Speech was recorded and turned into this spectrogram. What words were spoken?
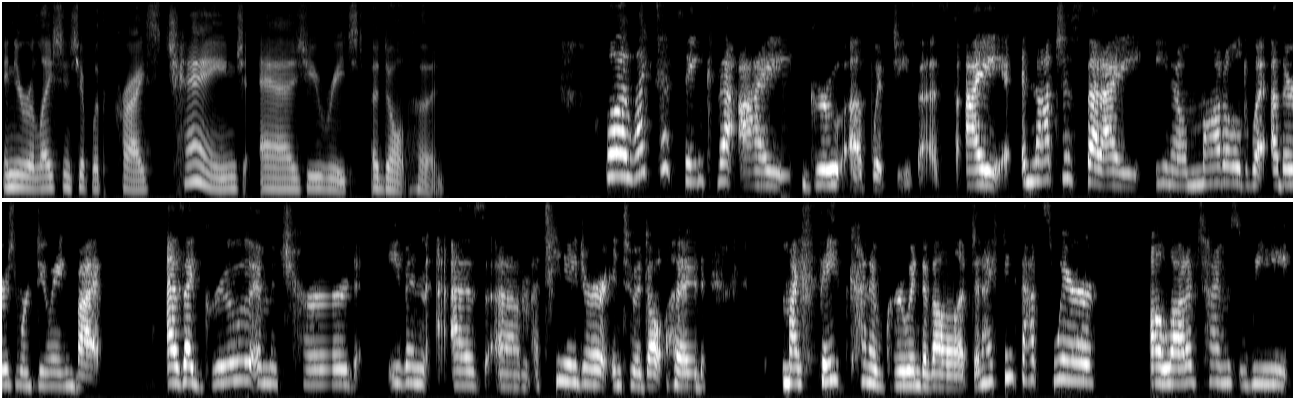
and your relationship with Christ change as you reached adulthood? Well, I like to think that I grew up with Jesus. I, and not just that I, you know, modeled what others were doing, but as I grew and matured, even as um, a teenager into adulthood, my faith kind of grew and developed. And I think that's where a lot of times we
